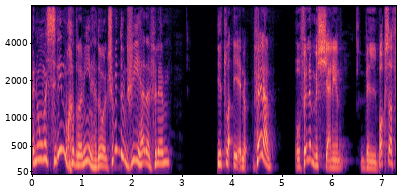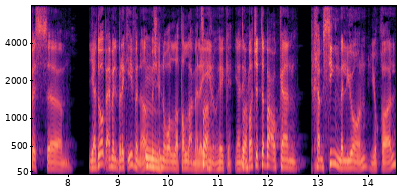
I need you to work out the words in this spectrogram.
إنه ممثلين مخضرمين هدول شو بدهم فيه هذا الفيلم؟ يطلع انه فعلا. وفيلم مش يعني بال box office يا دوب عمل break even آه. مش إنه والله طلع ملايين صح. وهيك. يعني صح. ال budget تبعه كان 50 مليون يقال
